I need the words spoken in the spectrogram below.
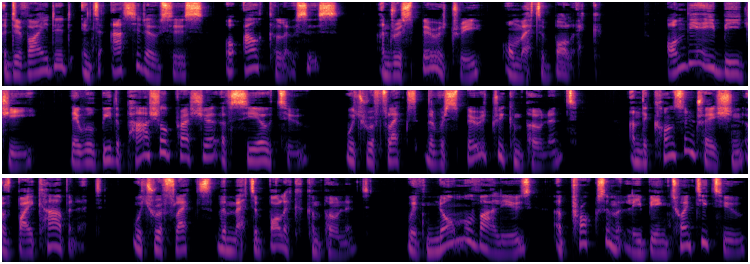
are divided into acidosis or alkalosis and respiratory or metabolic. On the ABG, there will be the partial pressure of CO2, which reflects the respiratory component, and the concentration of bicarbonate, which reflects the metabolic component, with normal values approximately being 22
